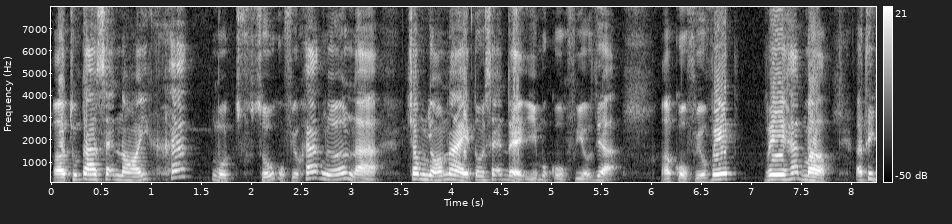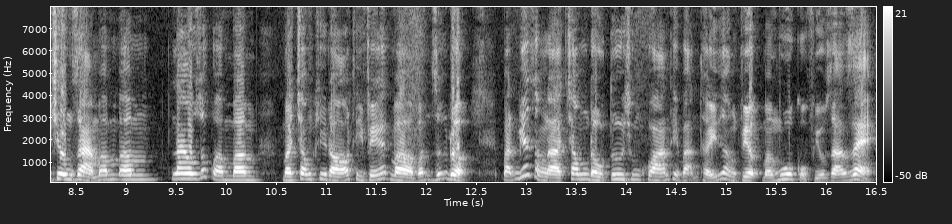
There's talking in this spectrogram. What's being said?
À, chúng ta sẽ nói khác một số cổ phiếu khác nữa là trong nhóm này tôi sẽ để ý một cổ phiếu gì ạ? À, cổ phiếu vết VHM à, ờ, thị trường giảm âm âm lao dốc âm âm mà trong khi đó thì VHM vẫn giữ được. Bạn biết rằng là trong đầu tư chứng khoán thì bạn thấy rằng việc mà mua cổ phiếu giá rẻ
